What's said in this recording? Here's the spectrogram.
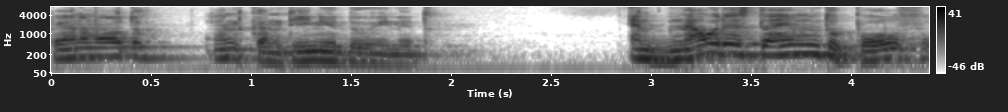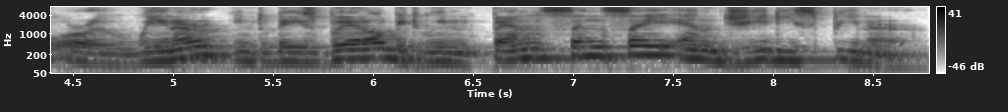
pen mode and continue doing it. And now it is time to poll for a winner in today's battle between Pen Sensei and GD Spinner.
